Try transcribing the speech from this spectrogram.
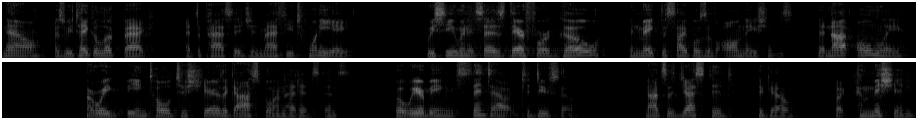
now, as we take a look back at the passage in Matthew 28, we see when it says, Therefore, go and make disciples of all nations, that not only are we being told to share the gospel in that instance, but we are being sent out to do so. Not suggested to go, but commissioned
